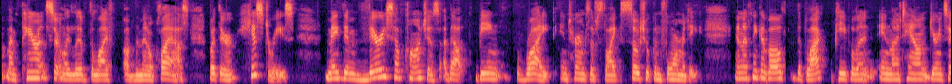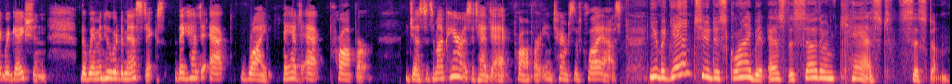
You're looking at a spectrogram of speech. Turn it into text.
My parents certainly lived the life of the middle class, but their histories made them very self-conscious about being right in terms of like social conformity and i think of all the black people in, in my town during segregation the women who were domestics they had to act right they had to act proper just as my parents had had to act proper in terms of class. You began to describe it as the Southern caste system.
